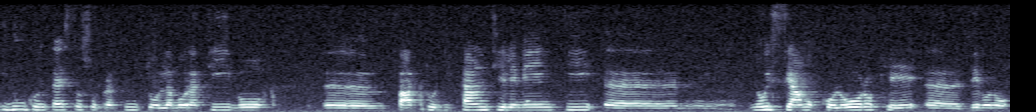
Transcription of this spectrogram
in un contesto soprattutto lavorativo eh, fatto di tanti elementi, eh, noi siamo coloro che eh, devono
